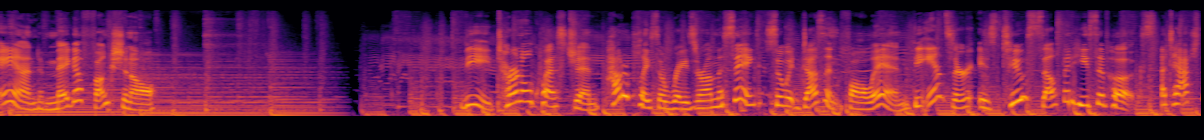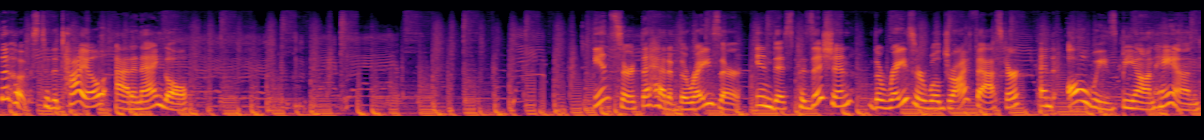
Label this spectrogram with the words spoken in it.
and mega functional. The eternal question, how to place a razor on the sink so it doesn't fall in. The answer is two self-adhesive hooks. Attach the hooks to the tile at an angle. Insert the head of the razor. In this position, the razor will dry faster and always be on hand.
